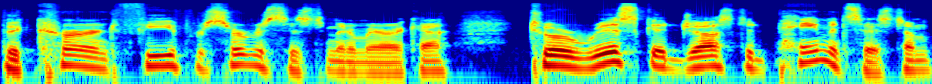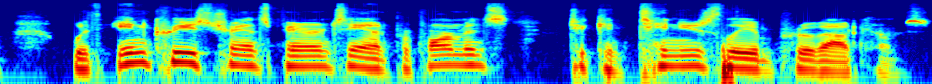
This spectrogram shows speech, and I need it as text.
the current fee for service system in America to a risk adjusted payment system with increased transparency and performance to continuously improve outcomes.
